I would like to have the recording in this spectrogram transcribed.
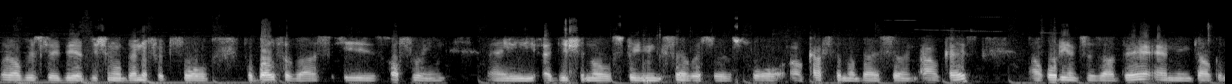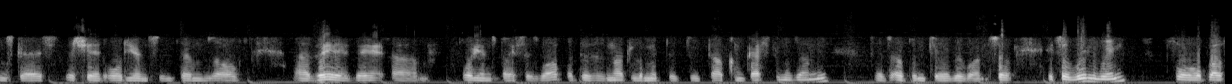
But obviously the additional benefit for, for both of us is offering a additional streaming services for our customer base. So in our case, our audiences are there, and in Telkom's case, the shared audience in terms of uh, their their um, audience base as well. But this is not limited to Telkom customers only, so it's open to everyone. So it's a win-win for both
